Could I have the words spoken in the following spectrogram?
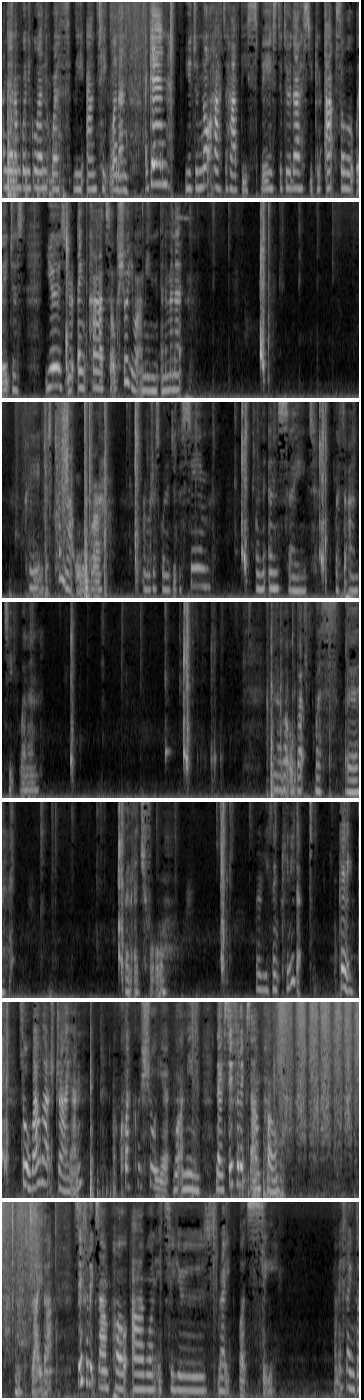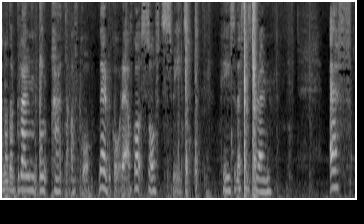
and then I'm going to go in with the antique linen again you do not have to have these sprays to do this. You can absolutely just use your ink pads. I'll show you what I mean in a minute. Okay and just turn that over. And we're just going to do the same on the inside with the antique linen. And a little bit with the vintage photo where you think you need it. Okay, so while that's drying, I'll quickly show you what I mean. Now, say for example, dry that. Say for example, I wanted to use, right, let's see. Let me find another brown ink pad that I've got. There we go, right, I've got soft suede. Okay, so this is brown. If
